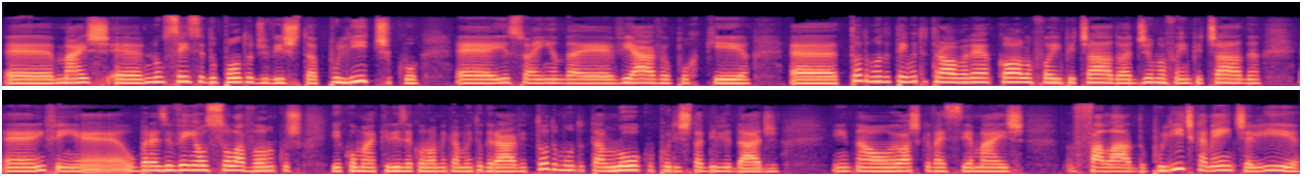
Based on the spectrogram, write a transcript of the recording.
É, mas é, não sei se do ponto de vista político é, isso ainda é viável, porque é, todo mundo tem muito trauma, né? Collor foi impeachado, a Dilma foi impeachada, é, enfim, é, o Brasil vem aos solavancos e com uma crise econômica muito grave. Todo mundo está louco por estabilidade. Então, eu acho que vai ser mais falado politicamente ali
